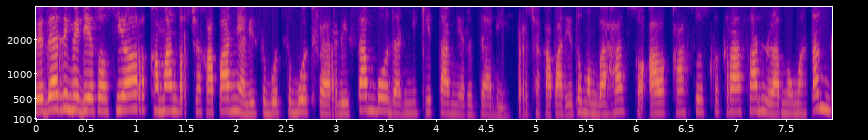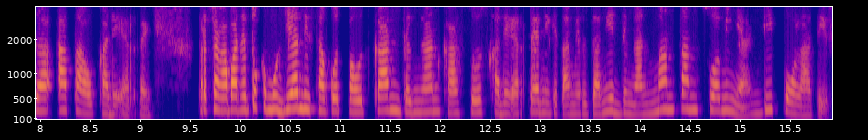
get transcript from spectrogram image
Beredar di media sosial rekaman percakapan yang disebut-sebut Ferdi Sambo dan Nikita Mirzani. Percakapan itu membahas soal kasus kekerasan dalam rumah tangga atau KDRT. Percakapan itu kemudian disangkut pautkan dengan kasus KDRT Nikita Mirzani dengan mantan suaminya di Polatif.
